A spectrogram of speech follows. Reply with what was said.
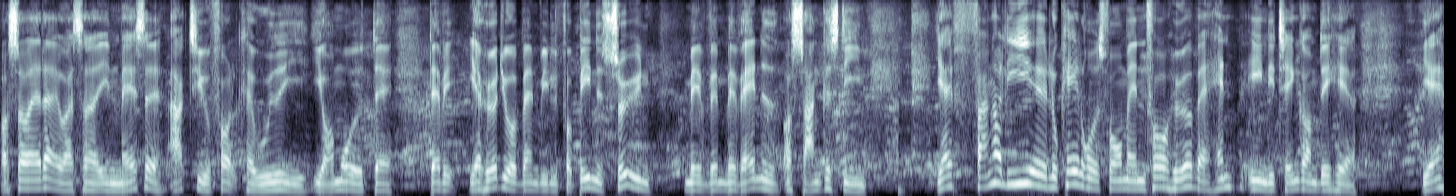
og så er der jo altså en masse aktive folk herude i, i området, der, der vil, jeg hørte jo, at man ville forbinde søen med, med vandet og sankestien. Jeg fanger lige øh, lokalrådsformanden for at høre, hvad han egentlig tænker om det her. Ja,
